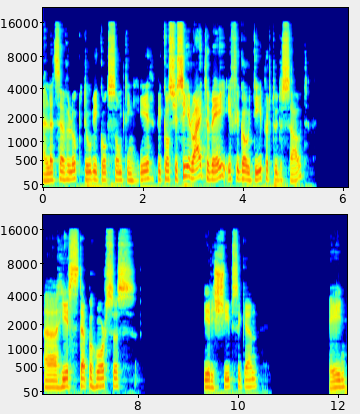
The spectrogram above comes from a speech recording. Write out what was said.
And let's have a look do we got something here? Because you see right away if you go deeper to the south uh, here's steppe horses here is sheeps again. Pain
